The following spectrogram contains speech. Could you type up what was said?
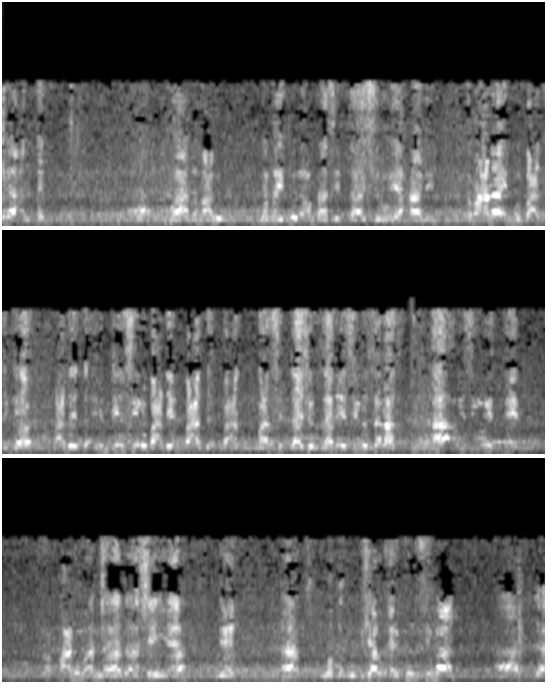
إلى أن تنتهي. وهذا معلوم. لما يكون عمرها ستة أشهر وهي حامل فمعناه إنه بعد بعد يمكن يصيروا بعدين بعد بعد بعد ستة أشهر ثانية يصيروا ثلاث ها؟ أو يصيروا اثنين. معلوم أن هذا شيء يعني ها وبشرط أن يكون سمان ها لا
